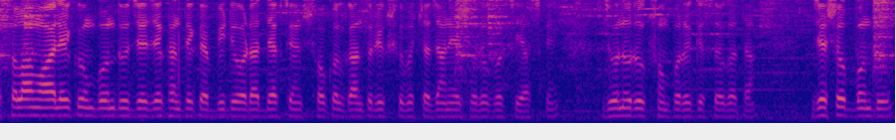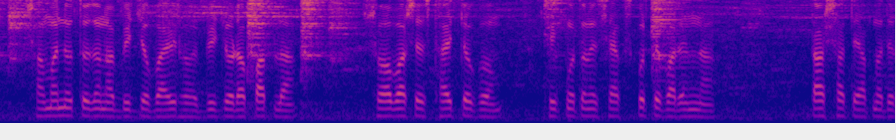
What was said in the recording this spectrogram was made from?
আসসালামু আলাইকুম বন্ধু, যে যেখান থেকে ভিডিওটা দেখছেন, সকলকে আন্তরিক শুভেচ্ছা জানিয়ে শুরু করছি আজকে যৌনরোগ সম্পর্কে কিছু কথা। যেসব বন্ধু সামান্য উত্তেজনা বীর্য বাহির হয়, বীর্যটা পাতলা, সহবাসে স্থায়িত্ব কম ঠিক মতনে সেক্স করতে পারেন না, তার সাথে আপনাদের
